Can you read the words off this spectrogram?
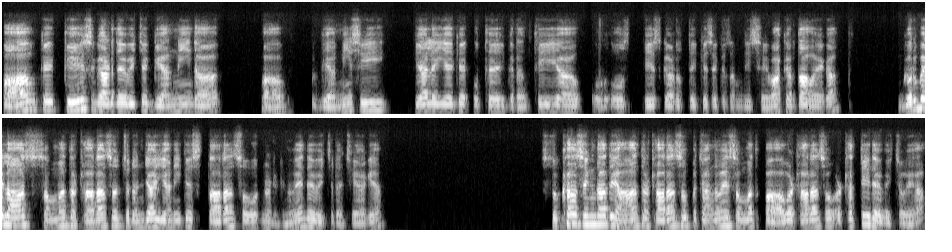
ਭਾਵ ਕਿ ਕੇਸਗੜ੍ਹ ਦੇ ਵਿੱਚ ਗਿਆਨੀ ਦਾ ਭਾਵ ਗਿਆਨੀ ਸੀ, ਕਿਹਾ ਲਈਏ ਕਿ ਉੱਥੇ ਗ੍ਰੰਥੀ ਜਾਂ ਉਸ ਕੇਸਗੜ੍ਹ ਉੱਤੇ ਕਿਸੇ ਕਿਸਮ ਦੀ ਸੇਵਾ ਕਰਦਾ ਹੋਏਗਾ। ਗੁਰਬਿਲਾਸ ਸੰਮਤ 1854 ਯਾਨੀ ਕਿ 1799 ਦੇ ਵਿੱਚ ਰਚਿਆ ਗਿਆ। ਸੁੱਖਾ ਸਿੰਘ ਦਾ ਦੇਹਾਂਤ 1895 ਸੰਮਤ ਭਾਵ 1838 ਦੇ ਵਿੱਚ ਹੋਇਆ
